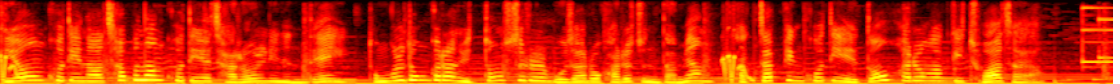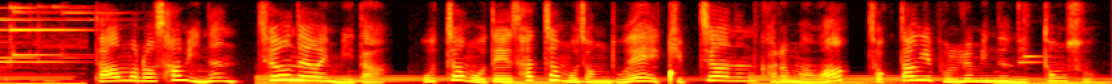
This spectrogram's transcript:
귀여운 코디나 차분한 코디에 잘 어울리는데 동글동글한 윗통수를 모자로 가려준다면 각 잡힌 코디에도 활용하기 좋아져요. 다음으로 3위는 체온 헤어입니다. 5.5대 4.5 정도의 깊지 않은 가르마와 적당히 볼륨 있는 윗통수,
